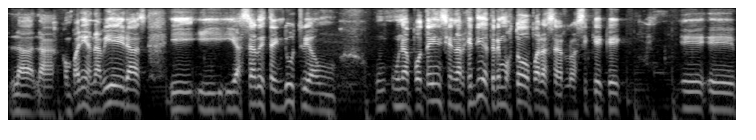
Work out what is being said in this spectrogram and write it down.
las compañías navieras y, hacer de esta industria una potencia en Argentina, tenemos todo para hacerlo. Así que, eh, eh,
